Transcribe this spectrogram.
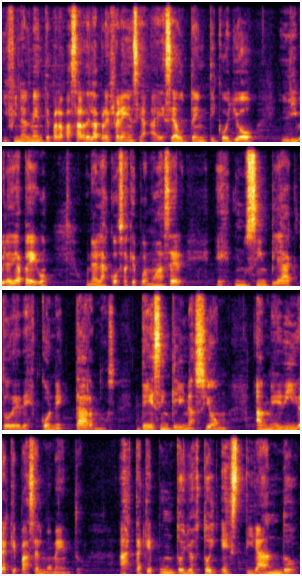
Y finalmente, para pasar de la preferencia a ese auténtico yo libre de apego, una de las cosas que podemos hacer es un simple acto de desconectarnos de esa inclinación a medida que pasa el momento. ¿Hasta qué punto yo estoy estirando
